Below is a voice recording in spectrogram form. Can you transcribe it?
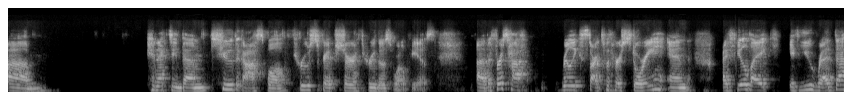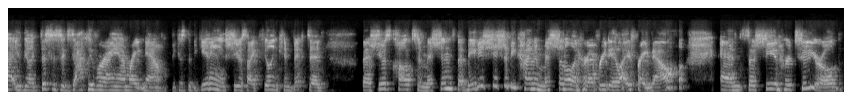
Um, connecting them to the gospel through scripture, through those worldviews. Uh, the first half really starts with her story. And I feel like if you read that, you'd be like, this is exactly where I am right now. Because the beginning, she was like feeling convicted that she was called to missions, that maybe she should be kind of missional in her everyday life right now. and so she and her two year old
